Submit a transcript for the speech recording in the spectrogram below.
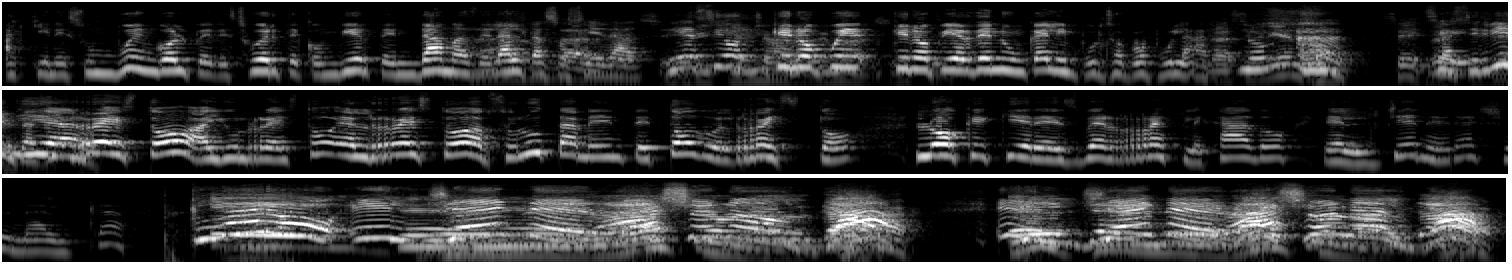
a quienes un buen golpe de suerte convierte en damas de la alta sociedad. 18. Que no, puede, que no pierde nunca el impulso La popular. sirvienta. Sí, La sí, sirvienta. Y el resto, hay un resto, el resto, absolutamente todo el resto, lo que quiere es ver reflejado el generational gap. ¡Claro! ¡El Generational Gap! ¡El Generational Gap!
